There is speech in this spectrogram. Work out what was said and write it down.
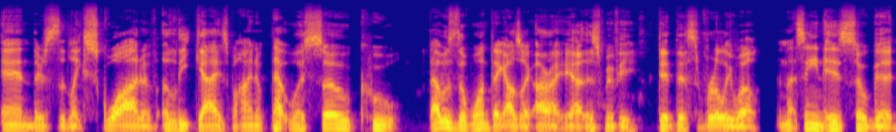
And there's the like squad of elite guys behind him. That was so cool. That was the one thing I was like, all right, yeah, this movie did this really well, and that scene is so good.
